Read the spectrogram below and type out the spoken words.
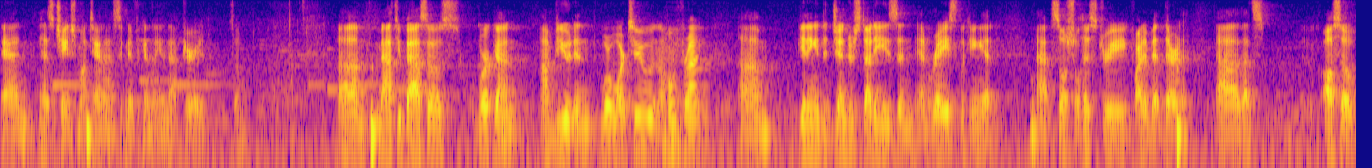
and has changed Montana significantly in that period. So, um, Matthew Basso's work on on Butte in World War II in the home front, um, getting into gender studies and, and race, looking at at social history quite a bit there. Uh, that's also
